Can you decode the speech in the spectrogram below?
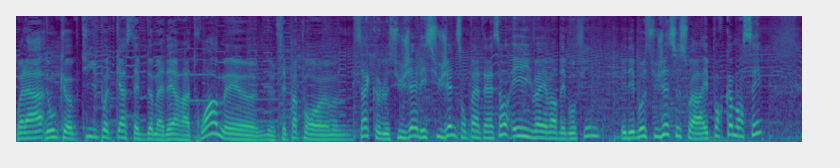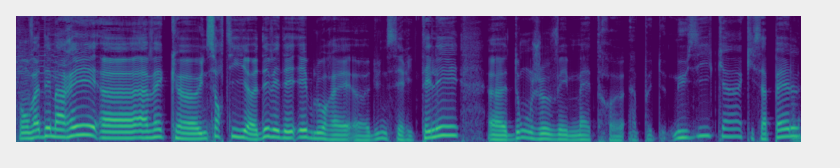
Voilà, donc euh, petit podcast hebdomadaire à 3, mais euh, c'est pas pour euh, ça que le sujet, les sujets ne sont pas intéressants et il va y avoir des beaux films et des beaux sujets ce soir. Et pour commencer, on va démarrer euh, avec euh, une sortie euh, DVD et Blu-ray euh, d'une série télé euh, dont je vais mettre euh, un peu de musique hein, qui s'appelle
